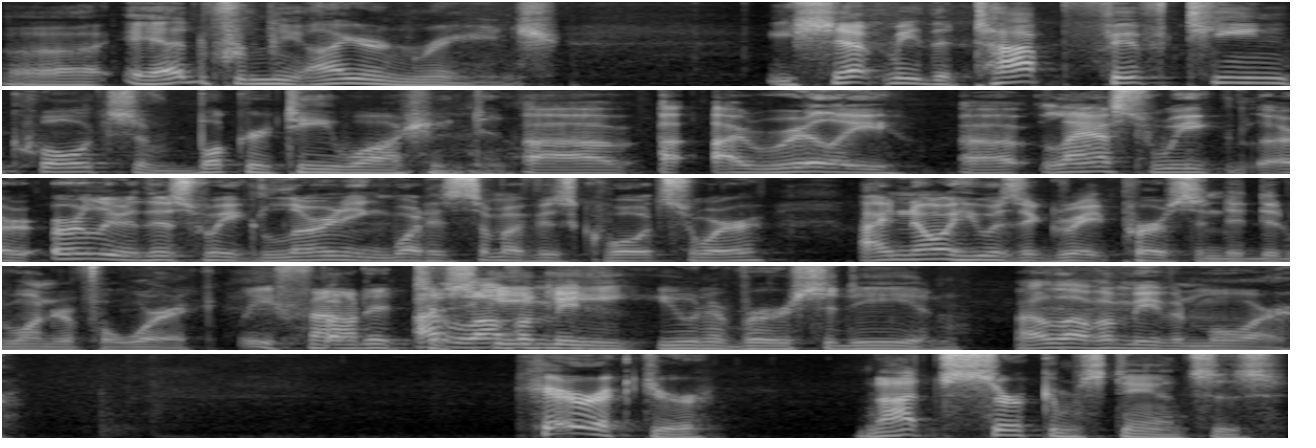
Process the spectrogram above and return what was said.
uh, Ed from the Iron Range. He sent me the top 15 quotes of Booker T. Washington. Uh, I- really uh, last week or earlier this week, learning what his, some of his quotes were. I know he was a great person that did wonderful work. he founded But I love him. Tuskegee University and I love him even more. character, not circumstances,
